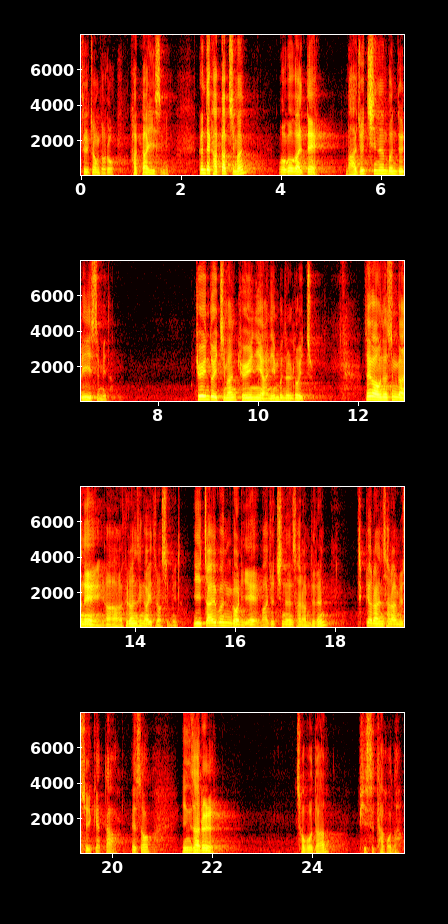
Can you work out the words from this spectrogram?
들 정도로 가까이 있습니다. 그런데 가깝지만 오고 갈 때 마주치는 분들이 있습니다. 교인도 있지만 교인이 아닌 분들도 있죠. 제가 어느 순간에 아, 그런 생각이 들었습니다. 이 짧은 거리에 마주치는 사람들은 특별한 사람일 수 있겠다 해서 인사를 저보다 비슷하거나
